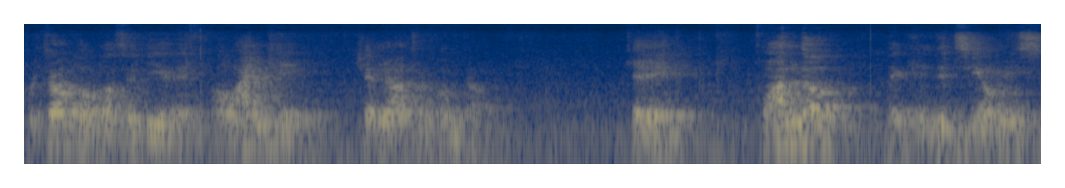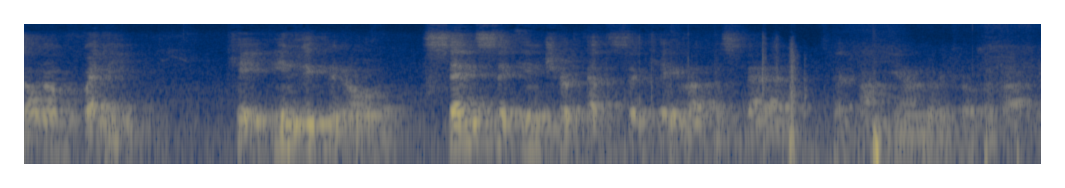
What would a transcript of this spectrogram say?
Purtroppo posso dire, o anche c'è un altro punto, che quando le condizioni sono quelle che indicano senza incertezza che l'atmosfera sta cambiando è troppo tardi.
